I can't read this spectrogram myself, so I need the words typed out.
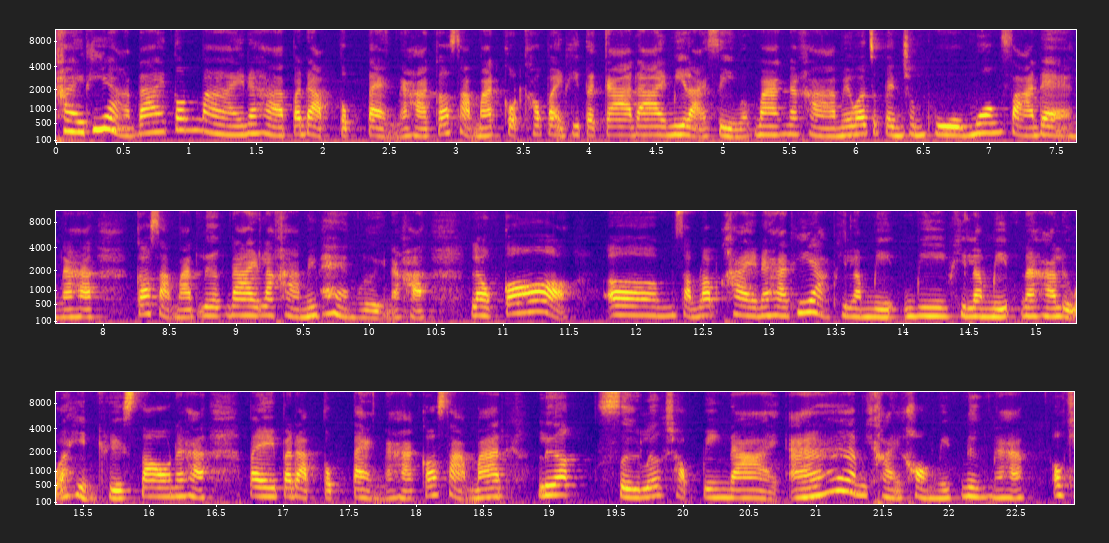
ใครที่อยากได้ต้นไม้นะคะ ประดับตกแต่งนะคะ ก็สามารถกดเข้าไปที่ตะกร้าได้มีหลายสีมากๆนะคะ ไม่ว่าจะเป็นชมพูม่วงฟ้าแดงนะคะ ก็สามารถเลือกได้ราคาไม่แพงเลยนะคะ แล้วก็ สำหรับใครนะคะที่อยากพีระมิดมีพีระมิดนะคะหรือว่าหินคริสตัลนะคะ ไปประดับตกแต่งนะคะ ก็สามารถเลือกซื้อเลือกช้อปปิ้งได้อ่ามีขายของนิดนึงนะคะ โอเค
